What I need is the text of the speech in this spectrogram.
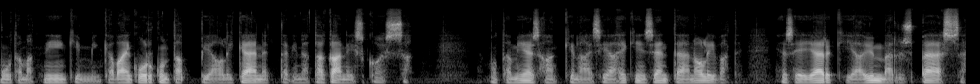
muutamat niinkin, minkä vain kurkun tappia oli käännettävinä takaniskoissa. Mutta mieshankkinaisia hekin sentään olivat, ja se järki ja ymmärrys päässä,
